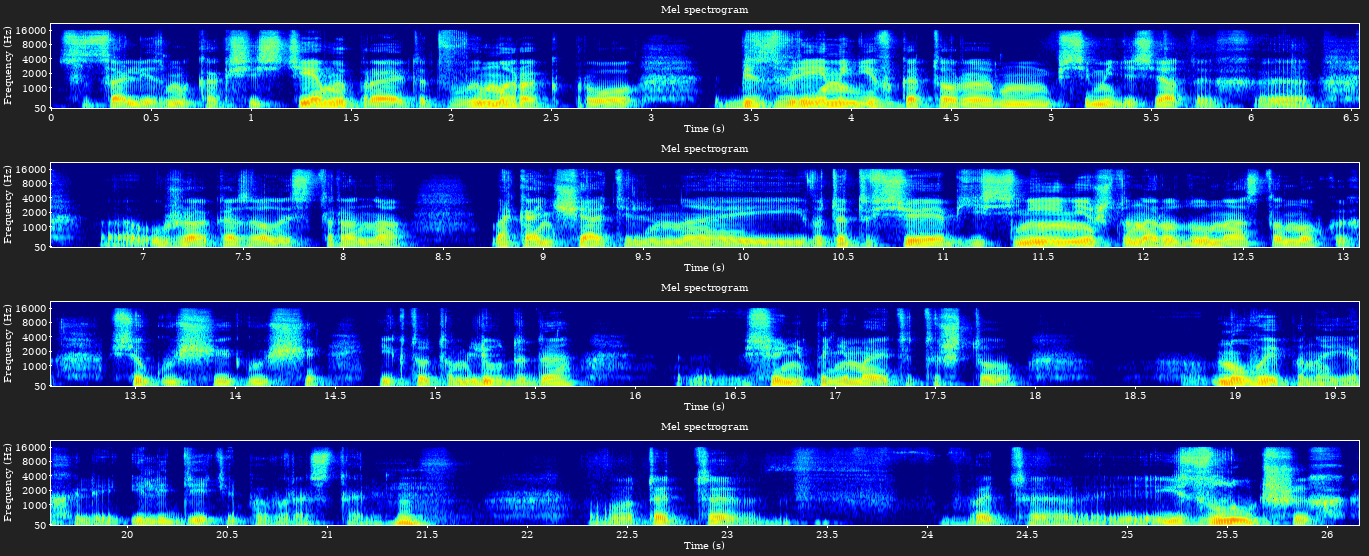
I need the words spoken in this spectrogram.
социализма как системы, про этот выморок, про безвремени, в котором в 70-х э, э, уже оказалась страна окончательно. И вот это все и объяснение, что народу на остановках все гуще и гуще. И кто там, люди, да, все не понимает, это что, новые понаехали или дети повырастали. Mm. Вот это, это из лучших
